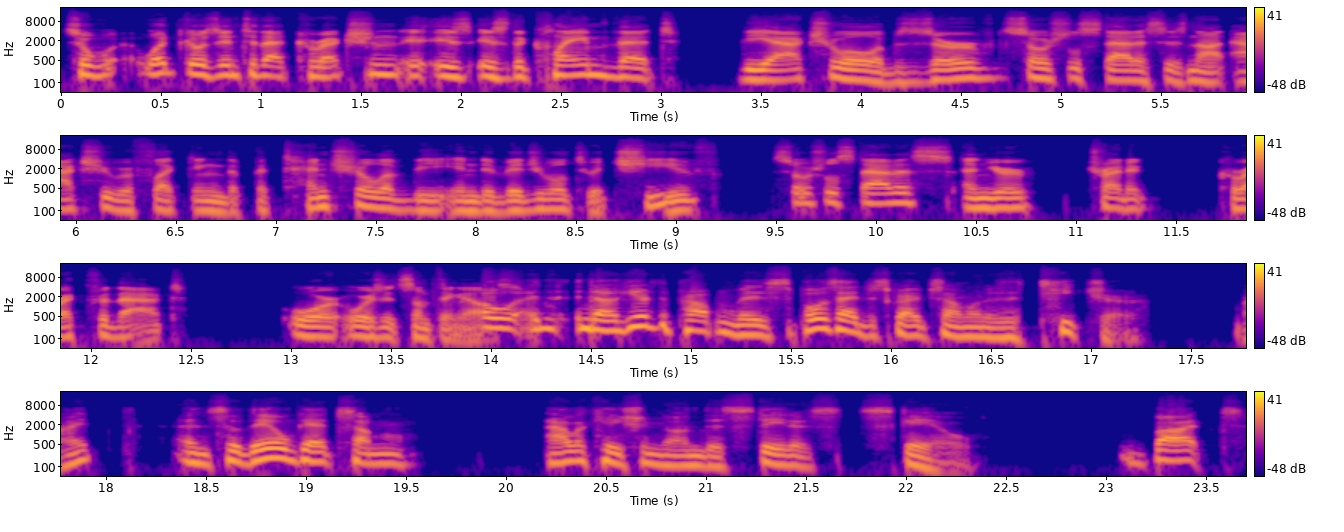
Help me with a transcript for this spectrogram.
So, what goes into that correction is is the claim that the actual observed social status is not actually reflecting the potential of the individual to achieve social status, and you're trying to correct for that, or or is it something else? Oh, and now here the problem is: suppose I describe someone as a teacher, right? And so they'll get some allocation on the status scale, but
